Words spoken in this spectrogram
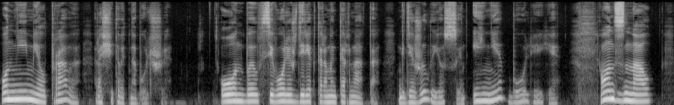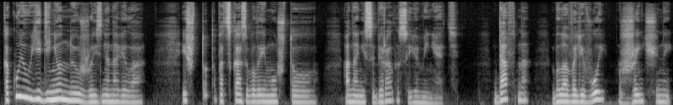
он не имел права рассчитывать на большее. Он был всего лишь директором интерната, где жил ее сын, и не более. Он знал, какую уединенную жизнь она вела, и что-то подсказывало ему, что она не собиралась ее менять. Дафна была волевой женщиной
